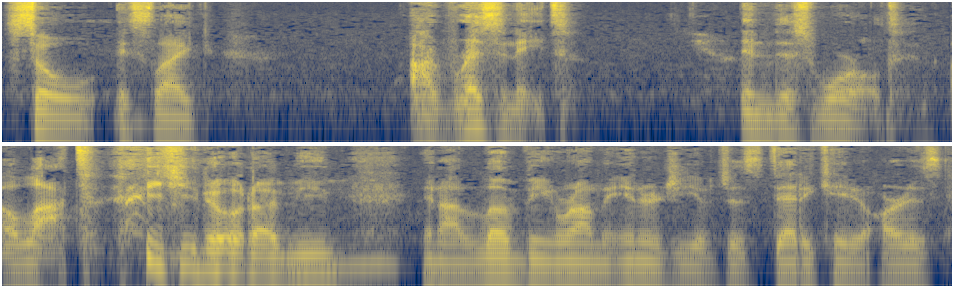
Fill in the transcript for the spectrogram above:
So it's like I resonate in this world a lot. you know what I mean? Mm-hmm. And I love being around the energy of just dedicated artists.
